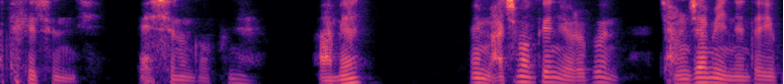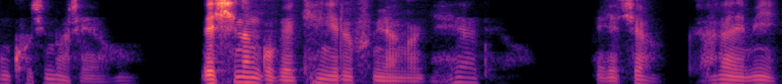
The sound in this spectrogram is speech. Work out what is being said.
어떻게 쓰는지 애쓰는 것 뿐이에요. 아멘? 마지막 때는 여러분 잠잠히 있는다 이건 거짓말이에요. 내 신앙 고백 행위를 분명하게 해야 돼요. 알겠죠? 그래서 하나님이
